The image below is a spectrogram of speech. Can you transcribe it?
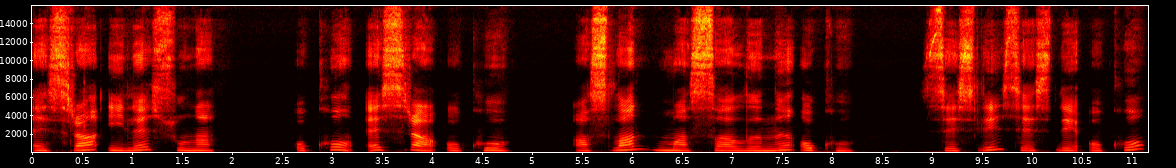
Esra ile Suna. Oku Esra oku. Aslan masalını oku. Sesli sesli oku.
